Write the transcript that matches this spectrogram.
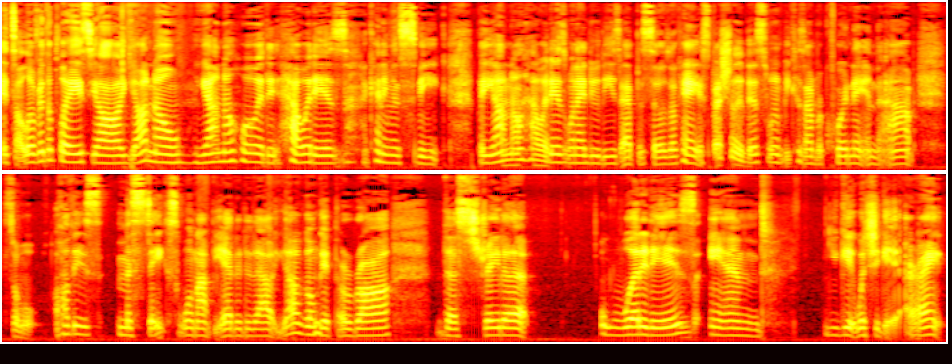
It's all over the place, y'all. Y'all know, y'all know how it is, how it is. I can't even speak, but y'all know how it is when I do these episodes, okay? Especially this one because I'm recording it in the app. So all these mistakes will not be edited out. Y'all gonna get the raw, the straight up what it is, and you get what you get, all right?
